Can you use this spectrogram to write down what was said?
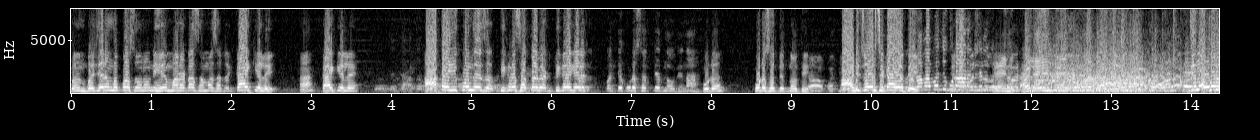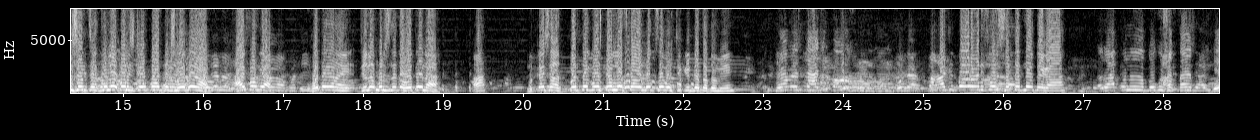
पण बजरंग बाप्पा सोनवणे हे मराठा समाजासाठी काय केलंय? हा? काय केलंय? आता ही कोण जायचं? तिकडे सत्ता तिकडे गेले पण ते कुठे सत्तेत नव्हते ना. कुठं? कुठं सत्तेत नव्हते? अडीच वर्ष काय होते? जिल्हा परिषदचे जिल्हा परिषद उपाध्यक्ष होते ना? ऐकून घ्या. होते का नाही? जिल्हा परिषद होते ना? मग कशात प्रत्येक वेळेस त्यांनाच काय लोकसभा तिकीट देता तुम्ही? त्यावेळेस ते अजित पवार होते. अजित पवार अडीच वर्ष सत्तेत नव्हते का तर आपण बघू शकता हे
